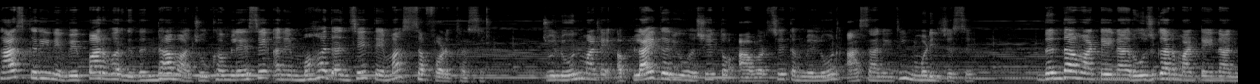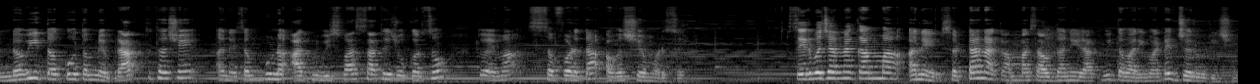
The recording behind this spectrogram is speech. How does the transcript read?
ખાસ કરીને વેપાર વર્ગ ધંધામાં જોખમ લેશે અને મહદ અંશે તેમાં સફળ થશે. જો લોન માટે અપ્લાય કર્યું હશે તો આ વર્ષે તમને લોન આસાનીથી મળી જશે. ધંધા માટેના, રોજગાર માટેના નવી તકો તમને પ્રાપ્ત થશે અને સંપૂર્ણ આત્મવિશ્વાસ સાથે જો કરશો, તો એમાં સફળતા અવશ્ય મળશે. શેરબજારના કામમાં અને સટ્ટાના કામમાં સાવધાની રાખવી તમારી માટે જરૂરી છે.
